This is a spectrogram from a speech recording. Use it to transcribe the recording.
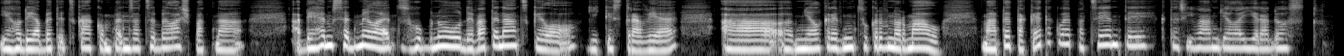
jeho diabetická kompenzace byla špatná a během sedmi let zhubnul 19 kilo díky stravě a eh, měl krevní cukr v normálu. Máte také takové pacienty, kteří vám dělají radost?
